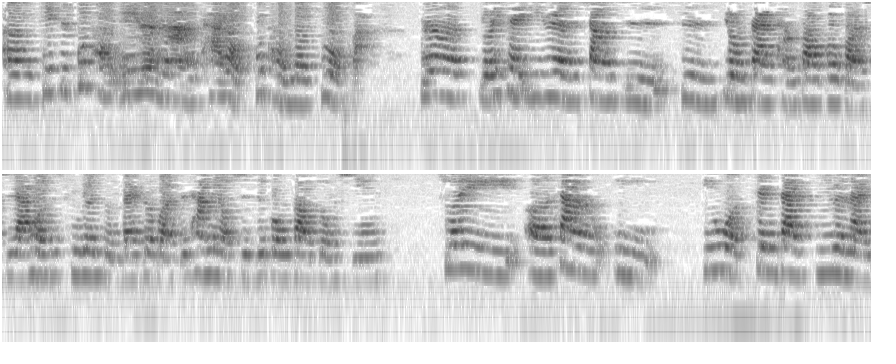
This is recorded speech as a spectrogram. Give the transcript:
嗯，其实不同医院啊，它有不同的做法。那有一些医院像是是用在长照各管师啊，或者是出院准备各管师，它没有实质公照中心。所以呃，像以以我现在医院来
